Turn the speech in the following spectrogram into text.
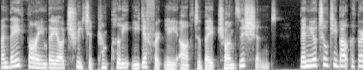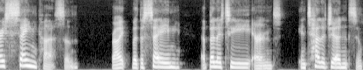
and they find they are treated completely differently after they've transitioned, then you're talking about the very same person, right? With the same ability and intelligence and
